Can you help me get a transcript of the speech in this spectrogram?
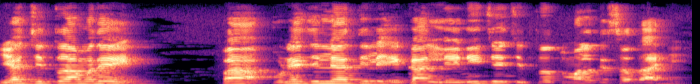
या चित्रामध्ये पहा पुणे जिल्ह्यातील एका लेणीचे चित्र तुम्हाला दिसत आहे.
